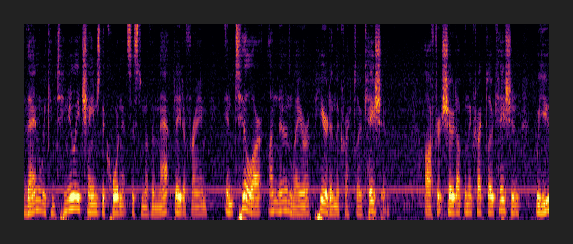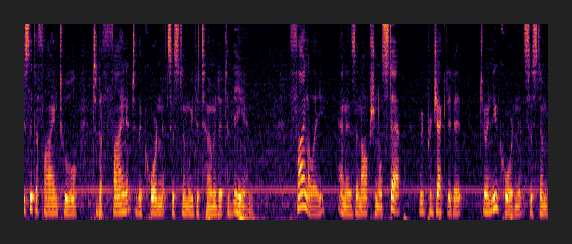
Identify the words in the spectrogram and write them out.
Then we continually changed the coordinate system of the map data frame until our unknown layer appeared in the correct location. After it showed up in the correct location, we used the define tool to define it to the coordinate system we determined it to be in. Finally, and as an optional step, we projected it to a new coordinate system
